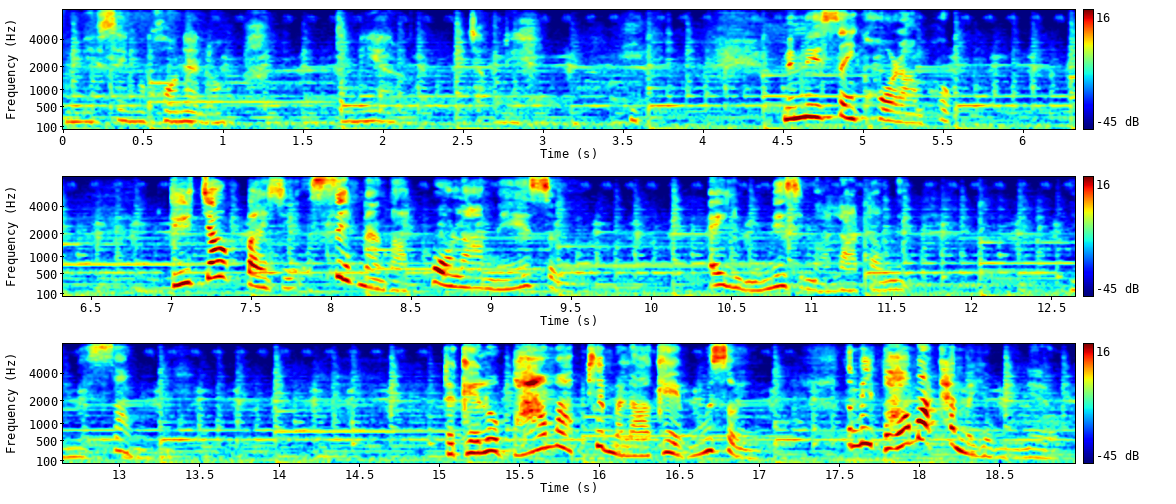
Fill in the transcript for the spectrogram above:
မမေစိတ်မခေါ်နဲ့နော်သမီးကတော့ကြောက်တယ် မမေစိန်ခေါ်တာမဟုတ်ဘူးဒီကြောက်ပိုင်ရှင်အစ်စ်မှန်သာပေါ်လာမယ်ဆိုရင်အဲ့လိုမမေစီမှာလာတောင်းနေမမေစောင့်နေတကယ်လို့ဘာမှဖြစ်မလာခဲ့ဘူးဆိုရင်သမီးဘာမှထပ်မယုံနေနဲ့တော့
